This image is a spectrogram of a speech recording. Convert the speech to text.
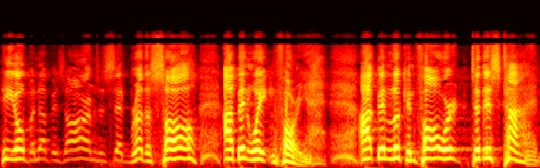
he opened up his arms and said, Brother Saul, I've been waiting for you. I've been looking forward to this time.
